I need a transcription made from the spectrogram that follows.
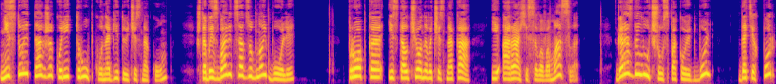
Не стоит также курить трубку, набитую чесноком, чтобы избавиться от зубной боли. Пробка из толченого чеснока и арахисового масла гораздо лучше успокоит боль до тех пор,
